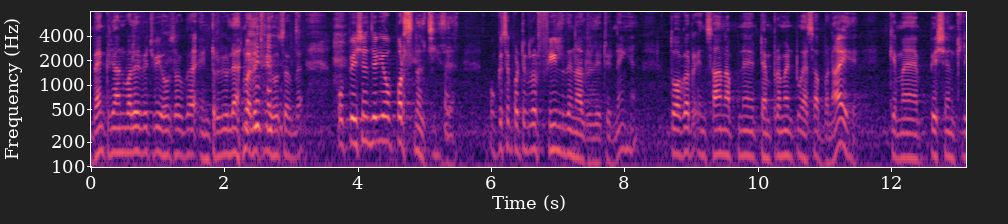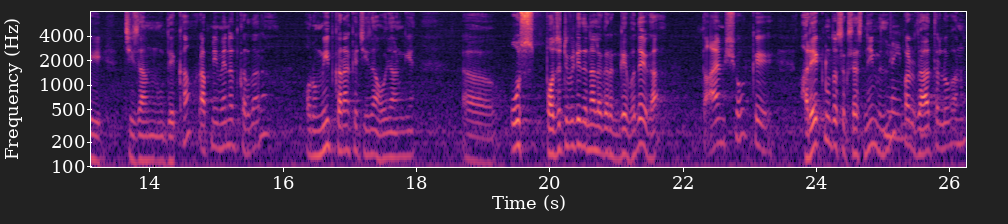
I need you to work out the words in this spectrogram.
ਬੈਂਕ ਜਾਣ ਵਾਲੇ ਵਿੱਚ ਵੀ ਹੋ ਸਕਦਾ ਹੈ ਇੰਟਰਵਿਊ ਲੈਣ ਵਾਲੇ ਵਿੱਚ ਵੀ ਹੋ ਸਕਦਾ। ਹੈ ਉਹ ਪੇਸ਼ੈਂਟ ਜਿਹੜੀ ਉਹ ਪਰਸਨਲ ਚੀਜ਼ ਹੈ। ਉਹ ਕਿਸੇ ਪਾਰਟਿਕੂਲਰ ਫੀਲਡ ਦੇ ਨਾਲ ਰਿਲੇਟਡ ਨਹੀਂ ਹੈ। ਤੋ ਅਗਰ ਇਨਸਾਨ ਆਪਣੇ ਟੈਂਪਰਾਮੈਂਟ ਨੂੰ ਐਸਾ ਬਣਾਏ ਕਿ ਮੈਂ ਪੇਸ਼ੈਂਟਲੀ ਚੀਜ਼ਾਂ ਨੂੰ ਦੇਖਾਂ ਔਰ ਆਪਣੀ ਮਿਹਨਤ ਕਰਦਾ ਰਹਾ ਔਰ ਉਮੀਦ ਕਰਾਂ ਕਿ ਚੀਜ਼ਾਂ ਹੋ ਜਾਣਗੀਆਂ ਉਸ ਪੋਜ਼ਿਟਿਵਿਟੀ ਦੇ ਨਾਲ ਅਗਰ ਅੱਗੇ ਵਧੇਗਾ ਤਾਂ ਆਈ ਐਮ ਸ਼ੋਰ ਕਿ ਹਰੇਕ ਨੂੰ ਤਾਂ ਸਕਸੈਸ ਨਹੀਂ ਮਿਲਦੀ ਪਰ ਜ਼ਿਆਦਾਤਰ ਲੋਕਾਂ ਨੂੰ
